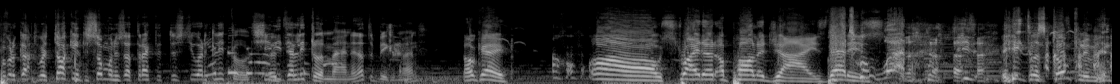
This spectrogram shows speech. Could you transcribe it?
We forgot we're talking to someone who's attracted to Stuart Little. She needs a little man and not a big man. Okay. Oh, oh Strider, apologize. That is. what? She's- it was compliment.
